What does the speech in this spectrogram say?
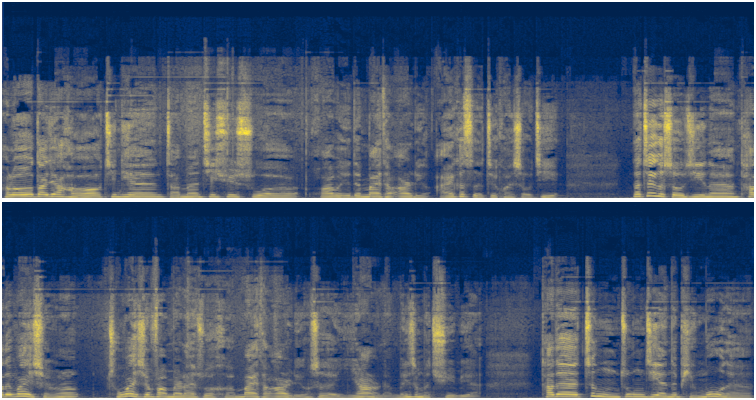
Hello，大家好，今天咱们继续说华为的 Mate 20X 这款手机。那这个手机呢，它的外形从外形方面来说和 Mate 20是一样的，没什么区别。它的正中间的屏幕呢，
